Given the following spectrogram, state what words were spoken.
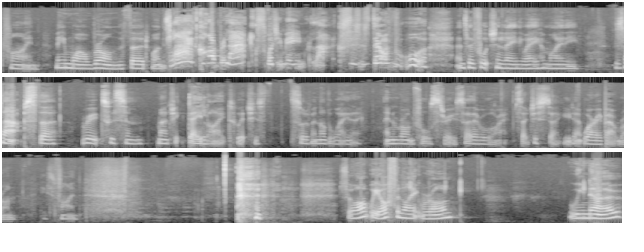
Fine. Meanwhile, Ron, the third one, is like, I can't relax. What do you mean, relax? This is still. And so, fortunately, anyway, Hermione zaps the roots with some magic daylight, which is sort of another way they. And Ron falls through, so they're all right. So just so you don't worry about Ron, he's fine. so aren't we often like Ron? We know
